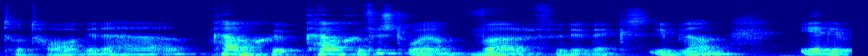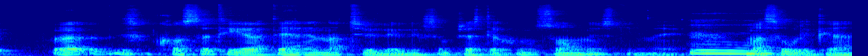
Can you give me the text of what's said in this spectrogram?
ta tag i det här? Kanske, kanske förstår jag varför det väcks. Ibland är det liksom konstatera att det här är en naturlig liksom, prestationsångest i mig. Mm. Massa olika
